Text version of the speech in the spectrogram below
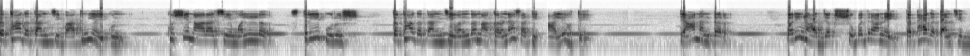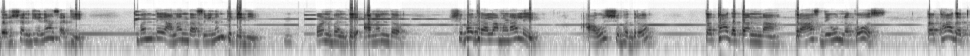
तथागतांची बातमी ऐकून कुशीनाराचे मल्ल स्त्री पुरुष तथागतांची वंदना करण्यासाठी आले होते. त्यानंतर परिव्राजक सुभद्राने तथागतांचे दर्शन घेण्यासाठी भंते आनंदास विनंती केली. पण भंते आनंद सुभद्राला म्हणाले आऊस सुभद्र तथागतांना त्रास देऊ नकोस. तथागत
